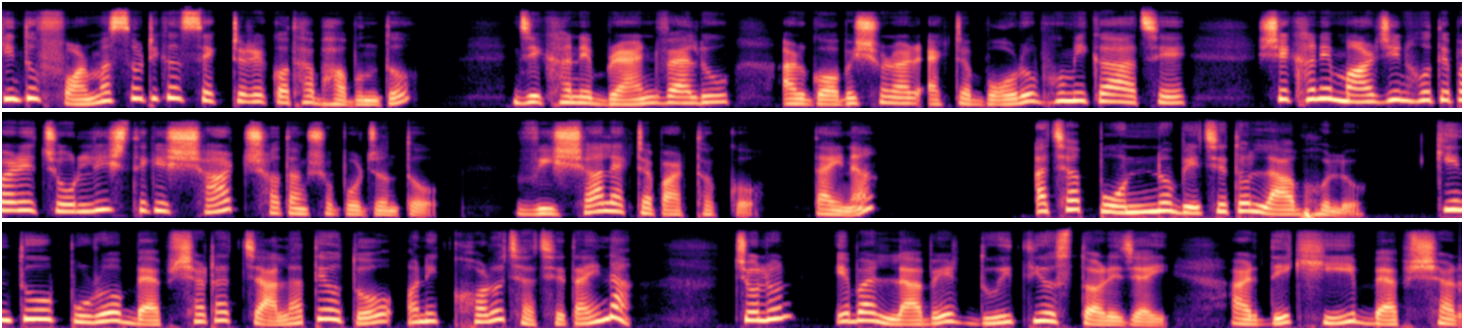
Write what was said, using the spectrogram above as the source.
কিন্তু ফার্মাসিউটিক্যাল সেক্টরের কথা ভাবুন তো। যেখানে ব্র্যান্ড ভ্যালু আর গবেষণার একটা বড় ভূমিকা আছে, সেখানে মার্জিন হতে পারে চল্লিশ থেকে ষাট শতাংশ পর্যন্ত। বিশাল একটা পার্থক্য, তাই না? আচ্ছা পণ্য বেচে তো লাভ হলো, কিন্তু পুরো ব্যবসাটা চালাতেও তো অনেক খরচ আছে, তাই না? চলুন এবার লাভের দ্বিতীয় স্তরে যাই আর দেখি ব্যবসার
